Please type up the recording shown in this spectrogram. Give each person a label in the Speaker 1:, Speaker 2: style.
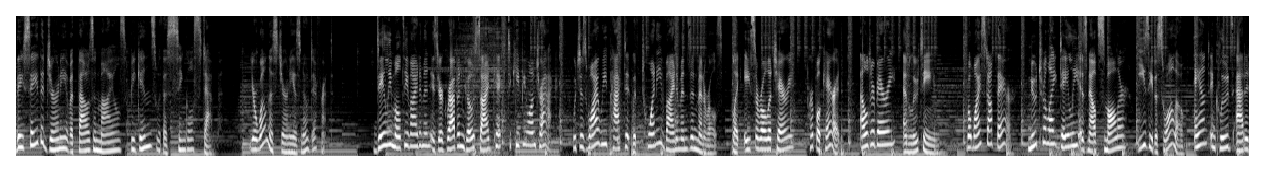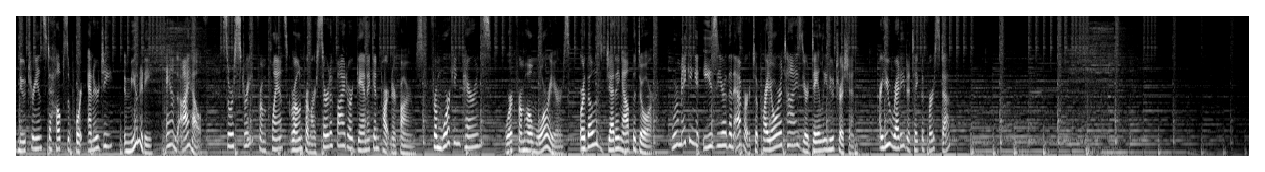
Speaker 1: They say the journey of a thousand miles begins with a single step. Your wellness journey is no different. Daily Multivitamin is your grab and go sidekick to keep you on track, which is why we packed it with 20 vitamins and minerals like acerola cherry, purple carrot, elderberry, and lutein. But why stop there? Nutrilite Daily is now smaller, easy to swallow, and includes added nutrients to help support energy, immunity, and eye health. Sourced straight from plants grown from our certified organic and partner farms. From working parents, work from home warriors, or those jetting out the door, we're making it easier than ever to prioritize your daily nutrition. Are you ready to take the first step?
